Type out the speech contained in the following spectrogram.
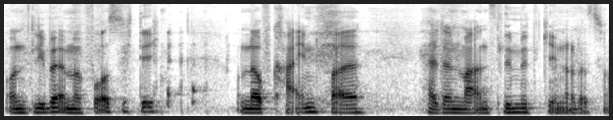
und lieber immer vorsichtig und auf keinen Fall halt dann mal ans Limit gehen oder so.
